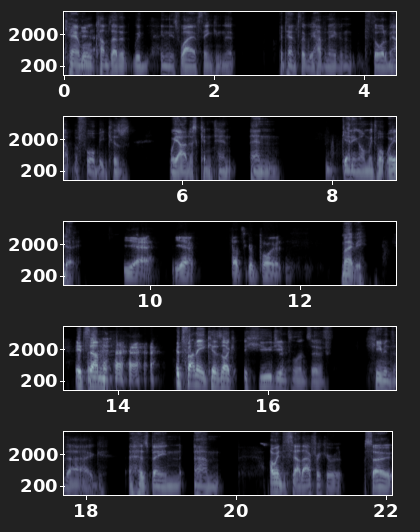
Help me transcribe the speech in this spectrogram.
Campbell Yeah. comes at it with in this way of thinking that potentially we haven't even thought about before because we are just content and getting on with what we do. Yeah, yeah, that's a good point. Maybe. It's um it's funny because like a huge influence of humans of ag has been um I went to South Africa so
